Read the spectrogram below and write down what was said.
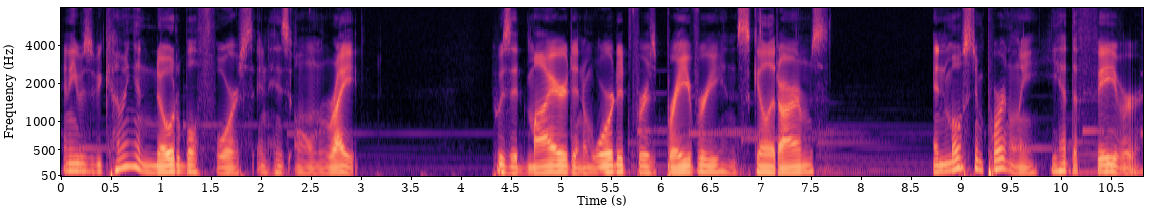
and he was becoming a notable force in his own right. He was admired and awarded for his bravery and skill at arms, and most importantly, he had the favor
